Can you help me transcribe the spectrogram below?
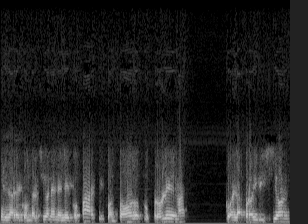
en la reconversión en el ecoparque, con todos sus problemas, con la prohibición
